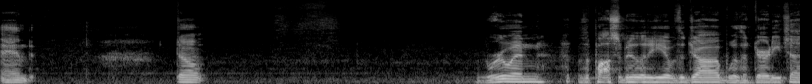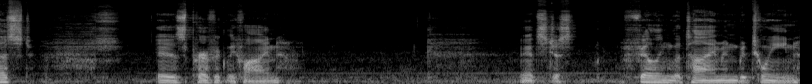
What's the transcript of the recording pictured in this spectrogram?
and don't ruin the possibility of the job with a dirty test is perfectly fine. It's just filling the time in between,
